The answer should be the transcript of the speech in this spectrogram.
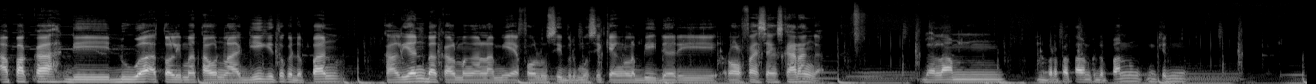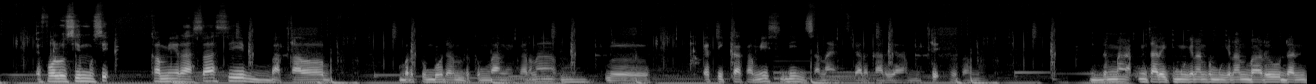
apakah di dua atau lima tahun lagi gitu ke depan kalian bakal mengalami evolusi bermusik yang lebih dari Rollfast yang sekarang nggak? dalam beberapa tahun ke depan mungkin evolusi musik kami rasa sih bakal bertumbuh dan berkembang ya. Karena eh, ketika kami di sana ya secara karya musik terutama. Dem- mencari kemungkinan-kemungkinan baru dan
